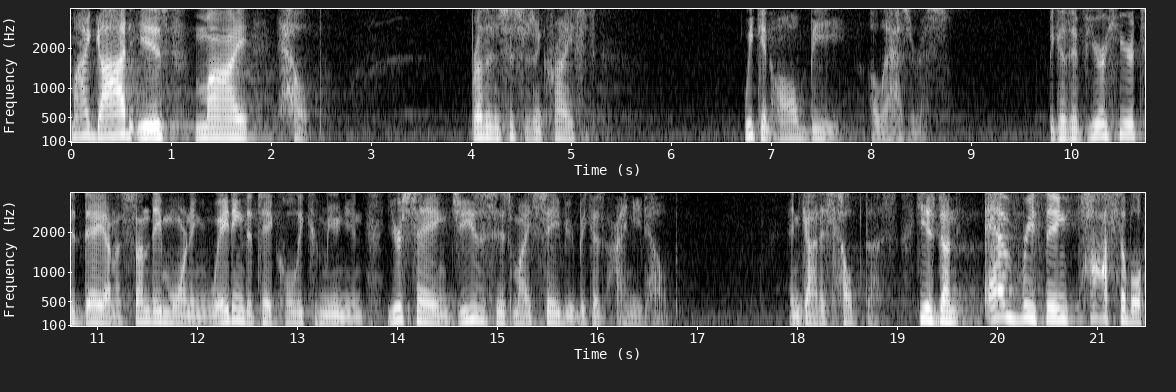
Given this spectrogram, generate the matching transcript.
My God is my help. Brothers and sisters in Christ, we can all be a Lazarus. Because if you're here today on a Sunday morning waiting to take Holy Communion, you're saying, Jesus is my Savior because I need help. And God has helped us. He has done everything possible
